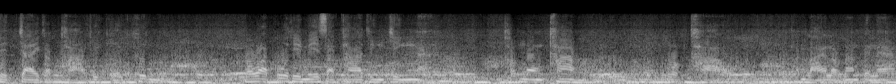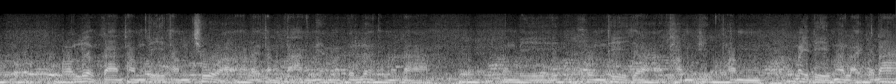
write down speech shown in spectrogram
ติดใจกับข่าวที่เกิดขึ้น เพราะว่าผู้ที่มีศรัทธาจริงๆน่ะ เขามองข้ามพวกข่าวทั้งหลายเหล่านั้นไปแล้ว เพราะเรื่องการทำดีทำชั่วอะไรต่างๆเนี่ยมันเป็นเรื่องธรรมดา มันมีคนที่จะทำผิดทำไม่ดีเมื่อไหร่ก็ได้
